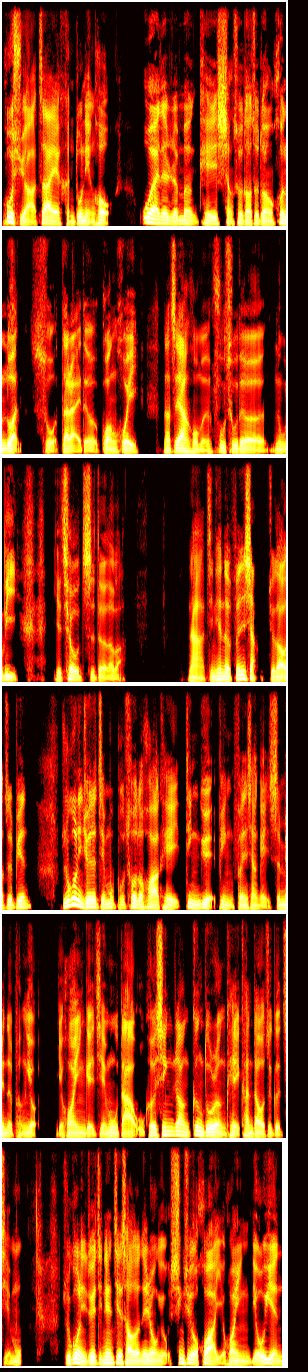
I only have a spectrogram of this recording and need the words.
或许啊，在很多年后，未来的人们可以享受到这段混乱所带来的光辉，那这样我们付出的努力 也就值得了吧？那今天的分享就到这边。如果你觉得节目不错的话，可以订阅并分享给身边的朋友，也欢迎给节目打五颗星，让更多人可以看到这个节目。如果你对今天介绍的内容有兴趣的话，也欢迎留言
